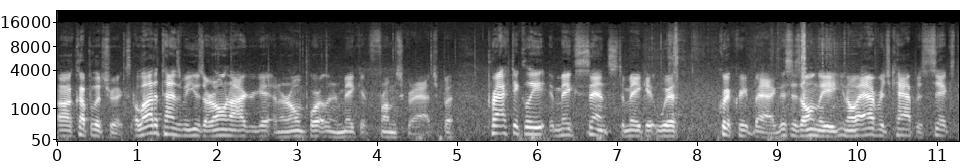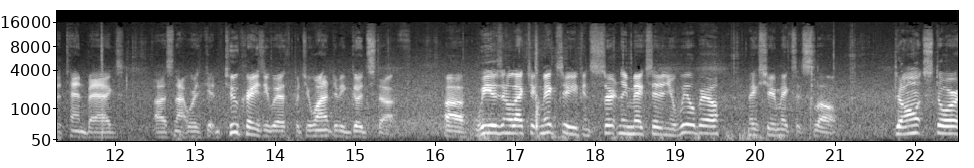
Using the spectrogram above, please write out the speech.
a couple of tricks. A lot of times we use our own aggregate and our own Portland and make it from scratch, but practically it makes sense to make it with Quikrete bag. This is only, you know, average cap is six to 10 bags. Uh, it's not worth getting too crazy with, but you want it to be good stuff. Uh, we use an electric mixer. You can certainly mix it in your wheelbarrow. Make sure you mix it slow don't store,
